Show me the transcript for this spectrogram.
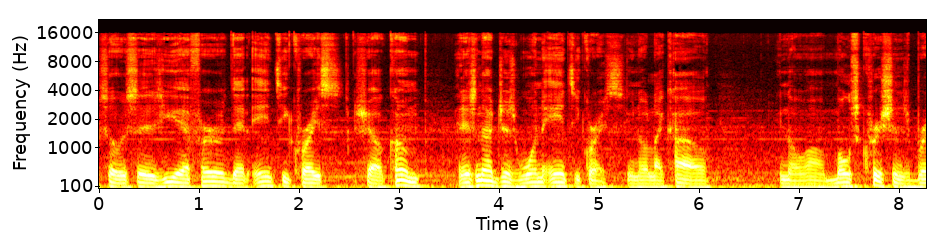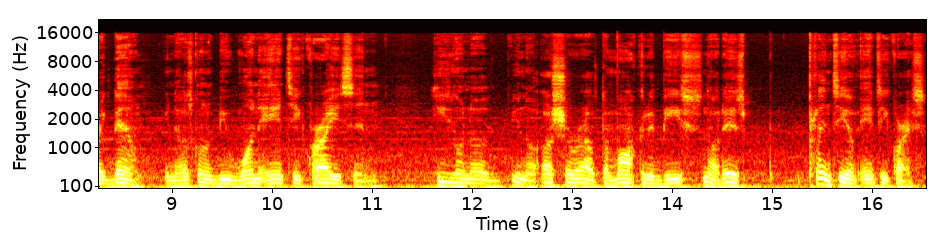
So it says, Ye have heard that Antichrist shall come. And it's not just one Antichrist, you know, like how, you know, um, most Christians break down. You know, it's going to be one Antichrist and he's going to, you know, usher out the mark of the beast. No, there's plenty of antichrist.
